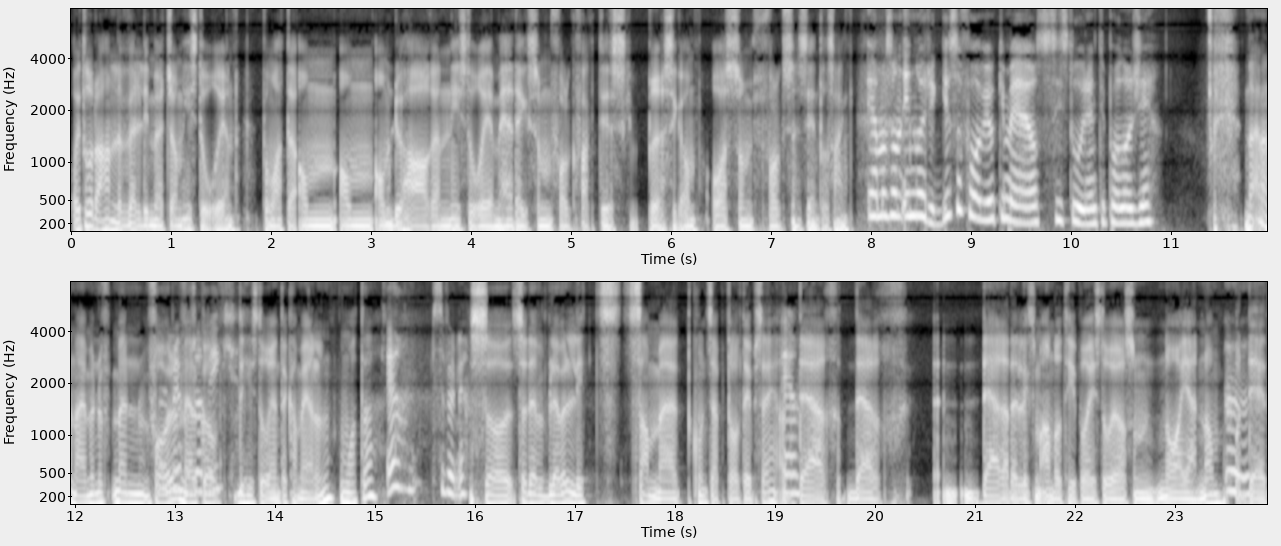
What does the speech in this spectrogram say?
Og jeg tror det handler veldig mye om historien. på en måte, Om, om, om du har en historie med deg som folk faktisk bryr seg om, og som folk syns er interessant. Ja, men sånn, I Norge så får vi jo ikke med oss historien til Pology. Nei, nei, nei, men, men får vel med dere historien til kamelen, på en måte? Ja, selvfølgelig. Så, så det blir vel litt samme konsept, holdt jeg på å si. At ja. der, der der er det liksom andre typer historier som når igjennom, mm. og det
